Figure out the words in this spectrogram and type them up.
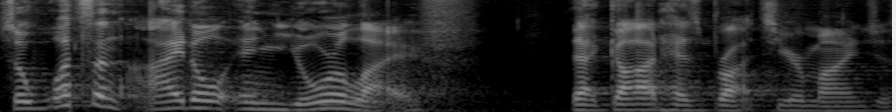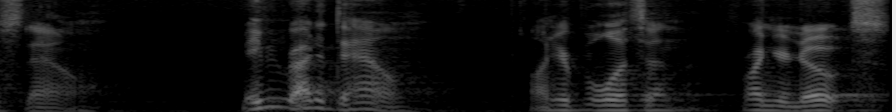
So, what's an idol in your life that God has brought to your mind just now? Maybe write it down on your bulletin or on your notes.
